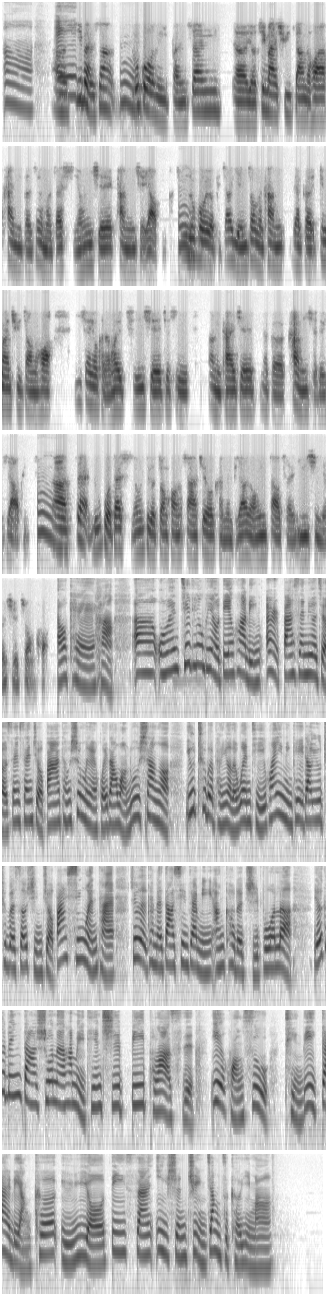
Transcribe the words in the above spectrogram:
嗯，呃，基本上，如果你本身呃有静脉曲张的话，要看你本身有没有在使用一些抗凝血药品。就是如果有比较严重的抗那个静脉曲张的话，医生有可能会吃一些就是让你开一些那个抗凝血的药品。嗯，那在如果在使用这个状况下，就有可能比较容易造成淤青的一些状况。OK，好，呃，我们接听众朋友电话零二八三六九三三九八，同时我们也回答网络上哦 YouTube 朋友的问题，欢迎您可以到 YouTube 搜寻九八新闻台，就可以看得到现在民 Uncle 的直播了。有一个 Linda 说呢，她每天吃 B Plus 叶黄素、挺立钙两颗、鱼油、D 三益生菌，这样子可以吗？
